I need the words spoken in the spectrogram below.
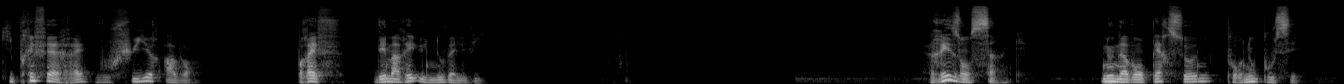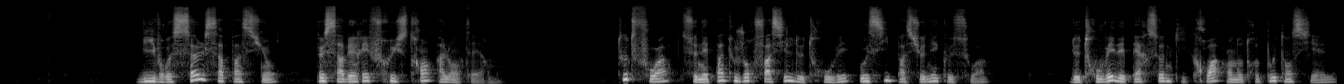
qui préféreraient vous fuir avant. Bref, démarrer une nouvelle vie. Raison 5. Nous n'avons personne pour nous pousser. Vivre seul sa passion peut s'avérer frustrant à long terme. Toutefois, ce n'est pas toujours facile de trouver aussi passionné que soi, de trouver des personnes qui croient en notre potentiel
